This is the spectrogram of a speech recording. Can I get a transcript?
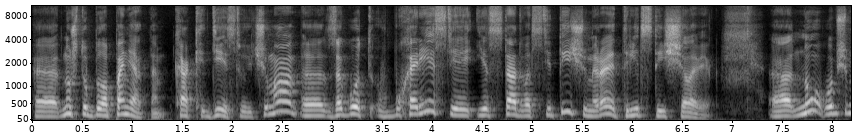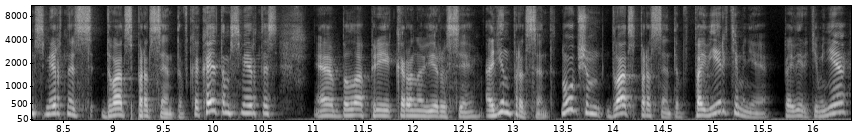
uh, ну, чтобы было понятно, как действует чума, за год в Бухаресте из 120 тысяч умирает 30 тысяч человек. Ну, в общем, смертность 20%. Какая там смертность была при коронавирусе? 1%. Ну, в общем, 20%. Поверьте мне, поверьте мне,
